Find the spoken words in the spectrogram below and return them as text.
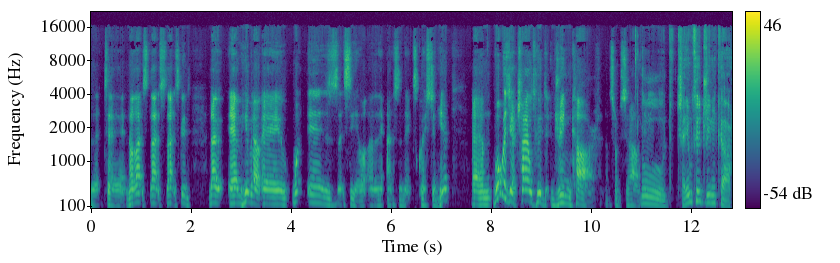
But uh, no, that's that's that's good. Now um, here we are. Uh, what is let's see. I'll, I'll answer the next question here. Um, what was your childhood dream car? That's from Sir Alan. oh, childhood dream car,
